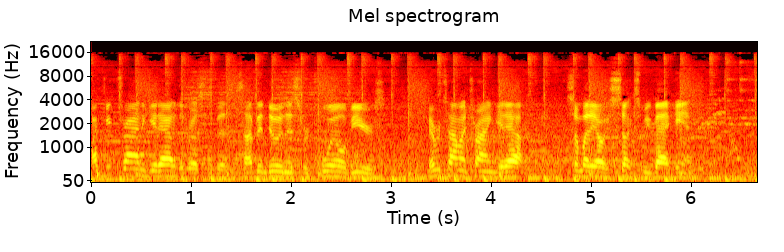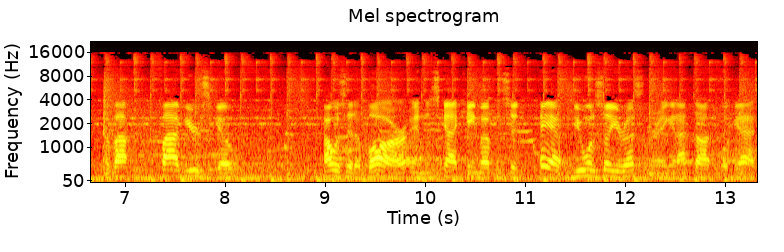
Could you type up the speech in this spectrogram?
I keep trying to get out of the wrestling business. I've been doing this for 12 years. Every time I try and get out, somebody always sucks me back in. About five years ago, I was at a bar and this guy came up and said, "Hey, uh, do you want to sell your wrestling ring?" And I thought, "Well, guys,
